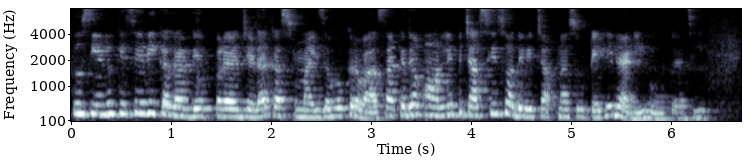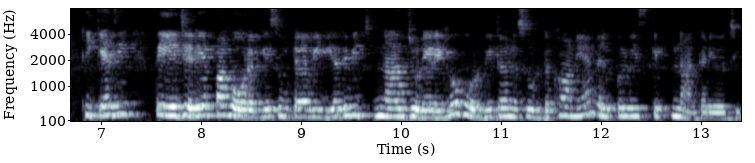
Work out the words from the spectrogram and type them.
ਤੁਸੀਂ ਇਹਨੂੰ ਕਿਸੇ ਵੀ ਕਲਰ ਦੇ ਉੱਪਰ ਜਿਹੜਾ ਕਸਟਮਾਈਜ਼ ਉਹ ਕਰਵਾ ਸਕਦੇ ਹੋ ਓਨਲੀ 8500 ਦੇ ਵਿੱਚ ਆਪਣਾ ਸੂਟ ਇਹ ਰੈਡੀ ਹੋਊਗਾ ਜੀ। ਠੀਕ ਹੈ ਜੀ? ਤੇ ਜਿਹੜੇ ਆਪਾਂ ਹੋਰ ਅੱਗੇ ਸੂਟ ਵੀਡੀਓ ਦੇ ਵਿੱਚ ਨਾਲ ਜੁੜੇ ਰਹੋ, ਹੋਰ ਵੀ ਤੁਹਾਨੂੰ ਸੂਟ ਦਿਖਾਉਣੇ ਆ ਬਿਲਕੁਲ ਵੀ ਸਕਿਪ ਨਾ ਕਰਿਓ ਜੀ।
